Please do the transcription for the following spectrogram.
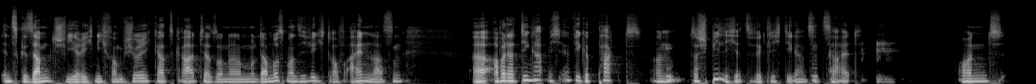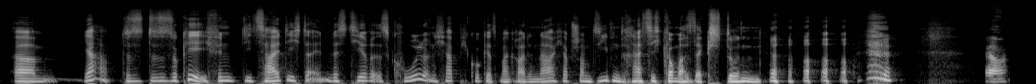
insgesamt schwierig, nicht vom Schwierigkeitsgrad her, sondern da muss man sich wirklich drauf einlassen. Äh, aber das Ding hat mich irgendwie gepackt und das spiele ich jetzt wirklich die ganze Zeit. Und ähm, ja, das ist, das ist okay. Ich finde, die Zeit, die ich da investiere, ist cool und ich habe, ich gucke jetzt mal gerade nach, ich habe schon 37,6 Stunden. Ja.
